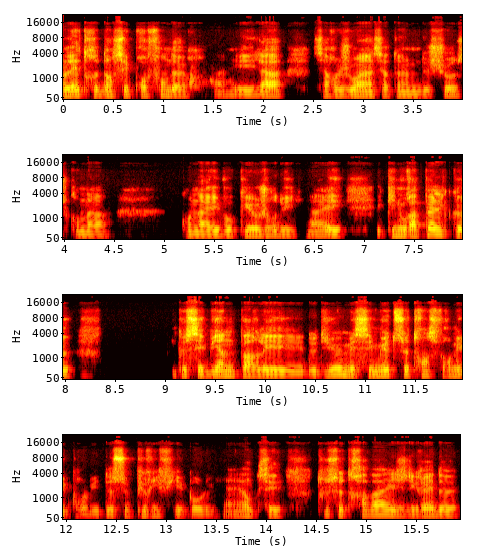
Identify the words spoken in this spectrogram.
l'être, dans ses profondeurs. Hein. Et là, ça rejoint un certain nombre de choses qu'on a, évoquées aujourd'hui, hein, et, qui nous rappellent que, c'est bien de parler de Dieu, mais c'est mieux de se transformer pour lui, de se purifier pour lui. Hein. Donc c'est tout ce travail, je dirais, de,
